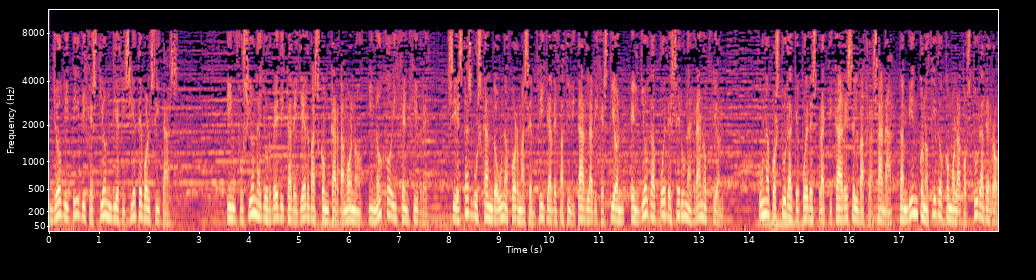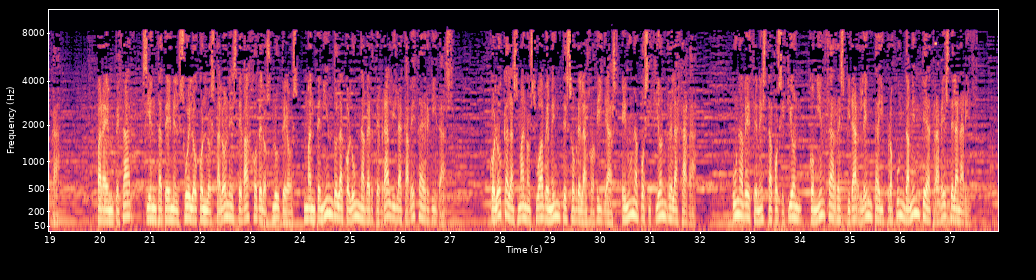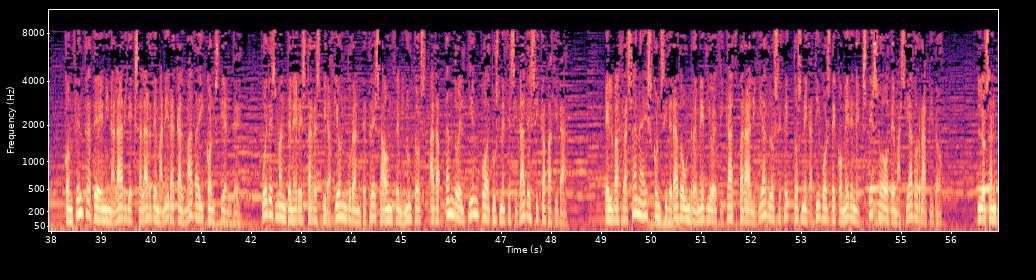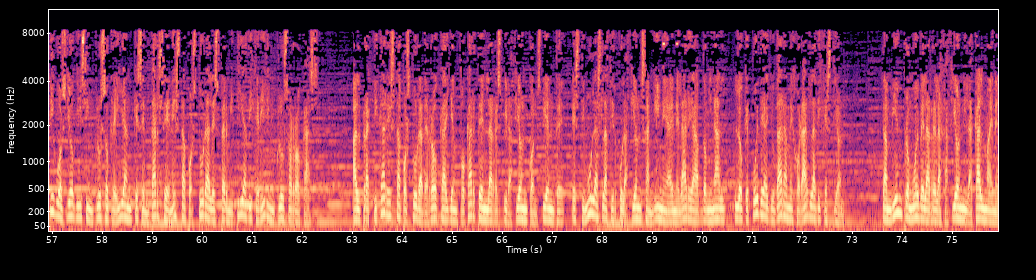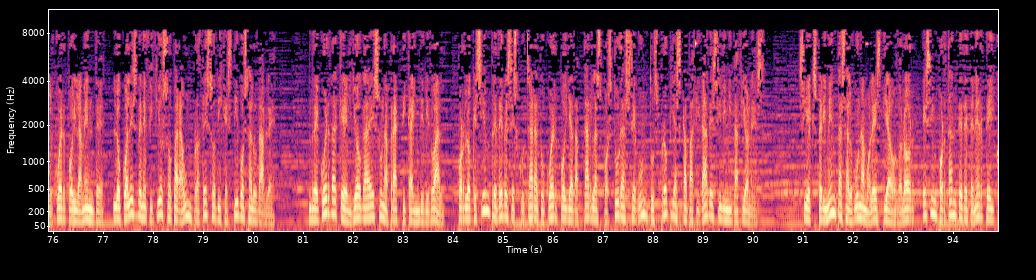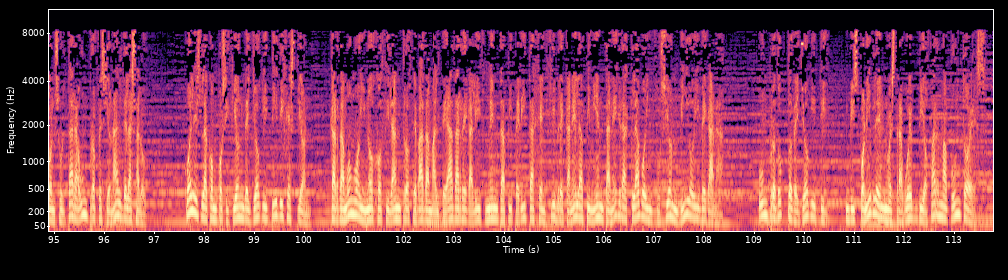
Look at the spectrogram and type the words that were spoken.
Yogi Tea Digestión 17 bolsitas. Infusión ayurvédica de hierbas con cardamomo, hinojo y jengibre. Si estás buscando una forma sencilla de facilitar la digestión, el yoga puede ser una gran opción. Una postura que puedes practicar es el Vajrasana, también conocido como la postura de roca. Para empezar, siéntate en el suelo con los talones debajo de los glúteos, manteniendo la columna vertebral y la cabeza erguidas. Coloca las manos suavemente sobre las rodillas, en una posición relajada. Una vez en esta posición, comienza a respirar lenta y profundamente a través de la nariz. Concéntrate en inhalar y exhalar de manera calmada y consciente. Puedes mantener esta respiración durante 3 a 11 minutos, adaptando el tiempo a tus necesidades y capacidad. El Vajrasana es considerado un remedio eficaz para aliviar los efectos negativos de comer en exceso o demasiado rápido. Los antiguos yogis incluso creían que sentarse en esta postura les permitía digerir incluso rocas. Al practicar esta postura de roca y enfocarte en la respiración consciente, estimulas la circulación sanguínea en el área abdominal, lo que puede ayudar a mejorar la digestión. También promueve la relajación y la calma en el cuerpo y la mente, lo cual es beneficioso para un proceso digestivo saludable. Recuerda que el yoga es una práctica individual, por lo que siempre debes escuchar a tu cuerpo y adaptar las posturas según tus propias capacidades y limitaciones. Si experimentas alguna molestia o dolor, es importante detenerte y consultar a un profesional de la salud. ¿Cuál es la composición de Yogi Tea Digestión? Cardamomo, hinojo, cilantro, cebada malteada, regaliz, menta, piperita, jengibre, canela, pimienta negra, clavo, infusión bio y vegana. Un producto de Yogi Tea. Disponible en nuestra web biofarma.es.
